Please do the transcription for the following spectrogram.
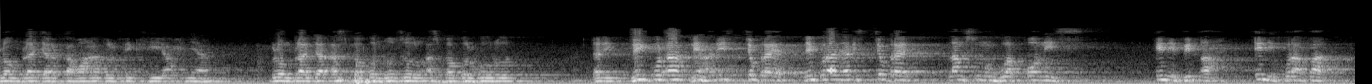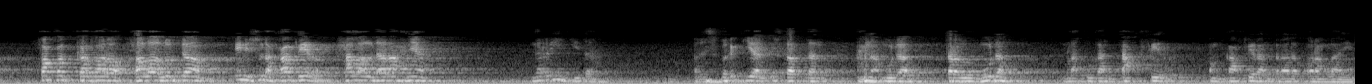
belum belajar kawaidul fikhiyahnya, belum belajar asbabun nuzul, asbabul wurud. Dari ini Quran, ini hadis jebret, ini Quran, hadis jebret, langsung membuat ponis. Ini bid'ah, ini khurafat, Fakat kafara halal dam. Ini sudah kafir, halal darahnya. Ngeri kita. Ada sebagian ustaz dan anak muda terlalu mudah melakukan takfir, pengkafiran terhadap orang lain.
